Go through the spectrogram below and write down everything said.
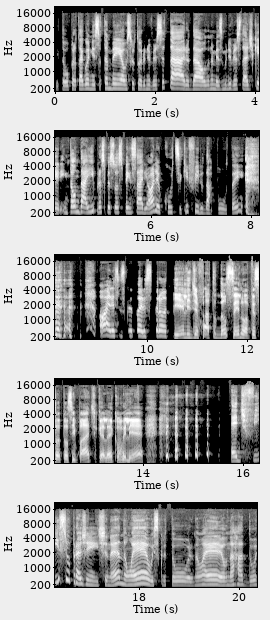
Então o protagonista também é um escritor universitário, dá aula na mesma universidade que ele. Então daí para as pessoas pensarem, olha o Kutsi, que filho da puta, hein? olha esse escritor escroto. E ele de fato não sendo uma pessoa tão simpática, né, como ele é. é difícil pra gente, né? Não é o escritor, não é, é o narrador.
